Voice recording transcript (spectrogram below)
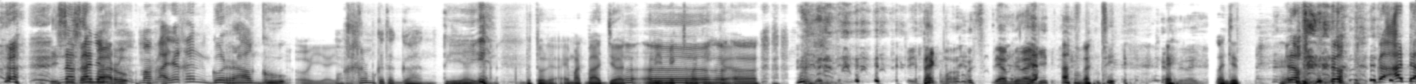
Di season Makanya, baru. makanya kan gue ragu. Oh iya iya. Makanya kan mau kita ganti. Iya, iya. Betul ya, hemat budget, beli mic cuma tiga. Heeh. Retake mampus diambil lagi. Apaan sih? Eh, lanjut. Gak ada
